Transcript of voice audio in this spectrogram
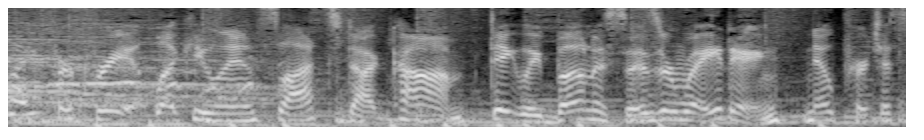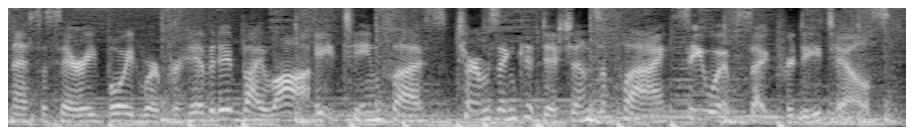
Play for free at LuckyLandSlots.com. Daily bonuses are waiting. No purchase necessary. Void where prohibited by law. 18 plus. Terms and conditions apply. See website for details.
